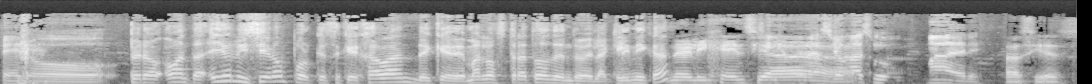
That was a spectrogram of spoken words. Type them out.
Pero Pero aguanta, ellos lo hicieron porque se quejaban de que de malos tratos dentro de la clínica. Negligencia... en relación a su madre. Así es.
